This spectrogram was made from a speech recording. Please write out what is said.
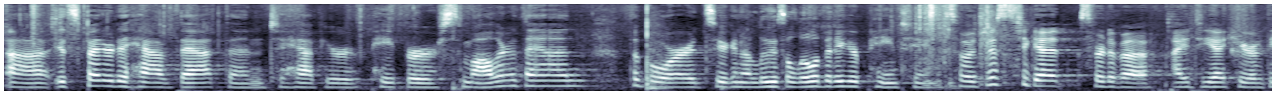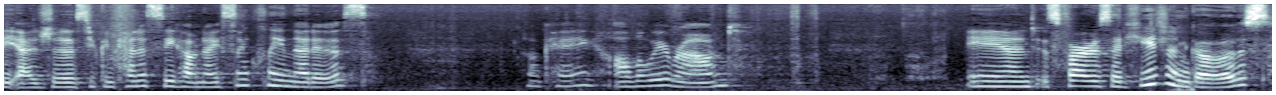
uh, it's better to have that than to have your paper smaller than the board, so you're going to lose a little bit of your painting. So just to get sort of a idea here of the edges, you can kind of see how nice and clean that is. Okay, all the way around. And as far as adhesion goes,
